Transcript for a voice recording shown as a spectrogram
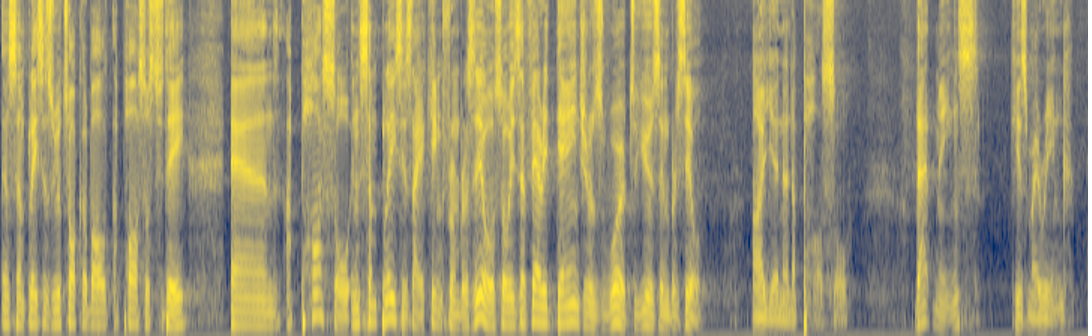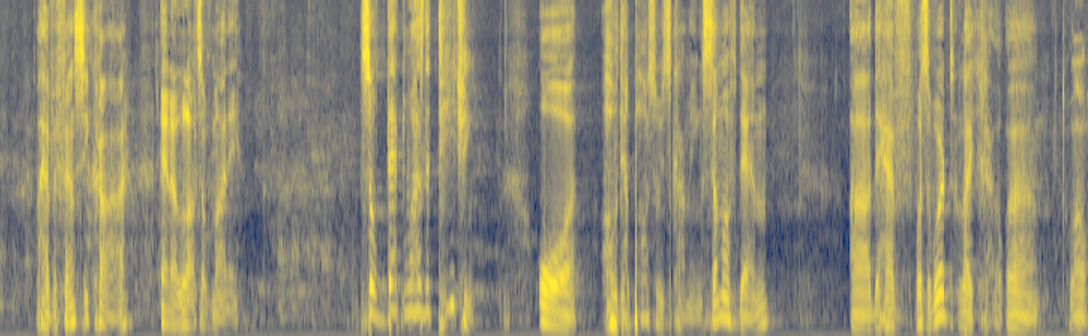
in some places, we'll talk about apostles today. And apostle, in some places, like I came from Brazil, so it's a very dangerous word to use in Brazil. I am an apostle. That means, kiss my ring, I have a fancy car and a lot of money. So that was the teaching. Or, oh, the apostle is coming. Some of them, uh, they have, what's the word? Like, uh, wow,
